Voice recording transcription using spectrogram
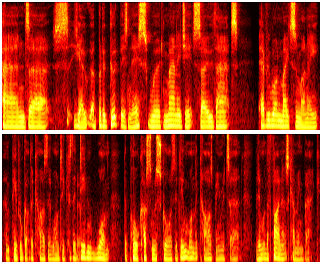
and uh, you know, but a good business would manage it so that everyone made some money and people got the cars they wanted because they didn't want the poor customer scores. They didn't want the cars being returned. They didn't want the finance coming back.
